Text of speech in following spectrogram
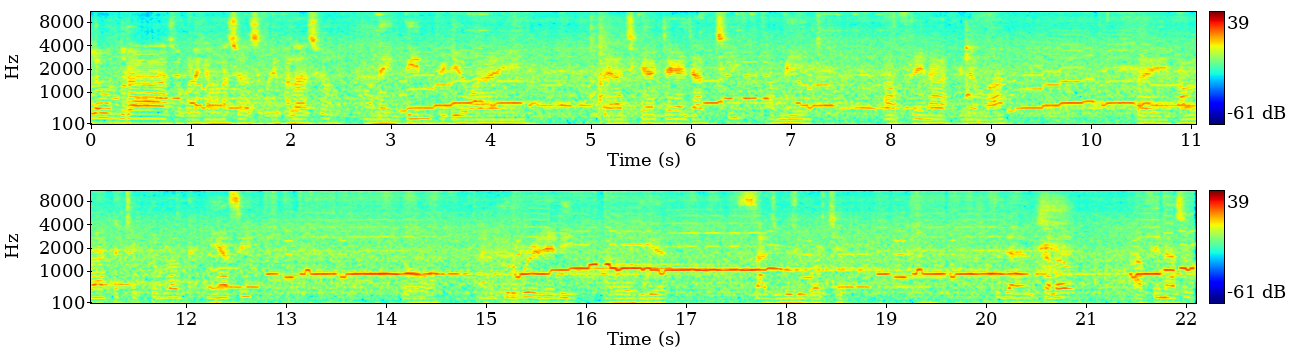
হ্যালো বন্ধুরা, সকলে কেমন আছো? আশা করি ভালো আছো। অনেক দিন ভিডিও বানাই তাই আজকে এক জায়গায় যাচ্ছি। আমি, আফরিন আর আফরিনের মা। তাই ভাবলাম একটা ছোট্ট ব্লগ নিয়ে আসি। তো আমি পুরোপুরি রেডি আর ওইদিকে সাজুগুজু করছে। তো যাই হোক, চলো আফরিন আসুক।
